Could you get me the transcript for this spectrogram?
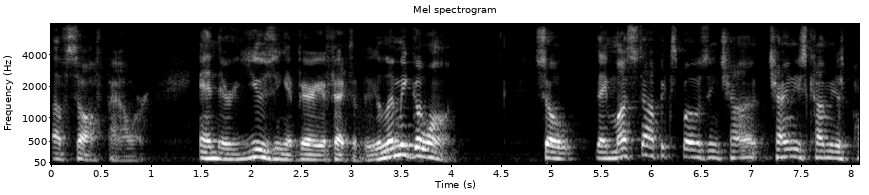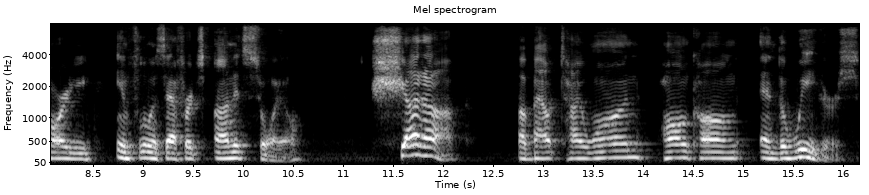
of soft power, and they're using it very effectively. Let me go on. So they must stop exposing Chinese Communist Party influence efforts on its soil, shut up about Taiwan, Hong Kong, and the Uyghurs.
